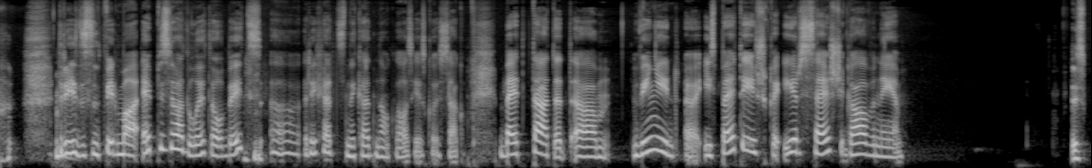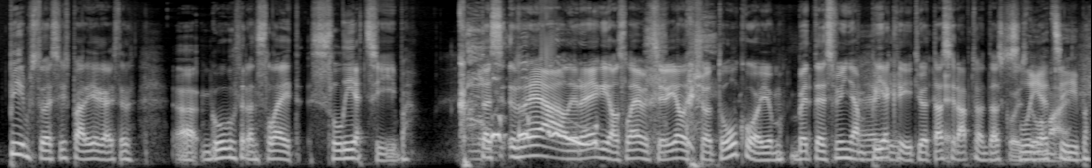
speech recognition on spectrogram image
31. epizode Little Bits. Uh, Rihards nekad nav klausies, ko es saku. Bet tā tad um, viņi ir uh, izpētījuši, ka ir seši galvenie. es pirms to es vispār iegāju tur, uh, Google Translate sliecība. Tas reāli ir Egīls Levits, ir ielicis šo tulkojumu, bet es viņam piekrītu, jo tas ir aptuveni tas, ko es domāju.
